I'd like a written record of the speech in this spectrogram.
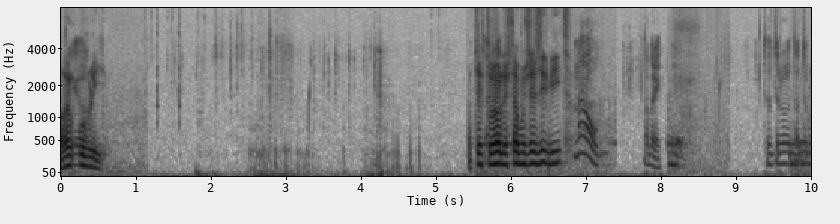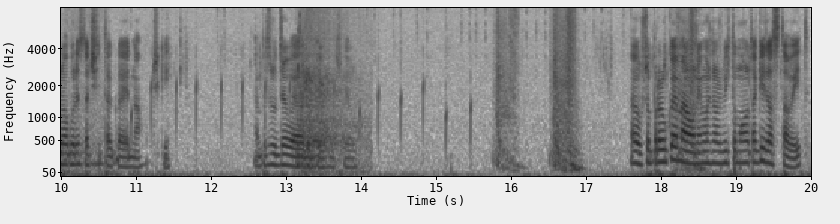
A vem Jo. uhlí. A těch tohle, když tak můžeš vzít víc. No, dobrý. To, tru, ta truhla bude stačit takhle jedna, počkej. Já potřebuji dřevo, já už přijel. Já už to produkuje melony, možná už bych to mohl taky zastavit.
